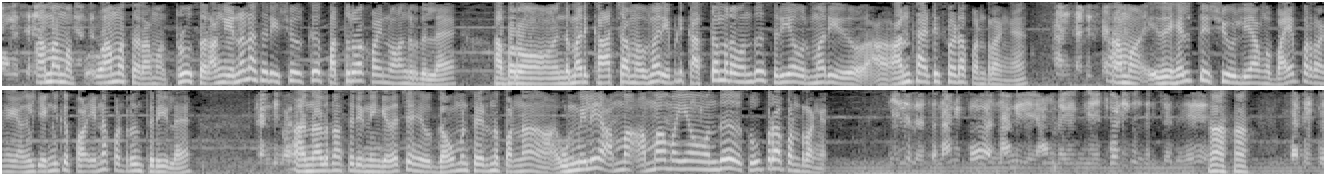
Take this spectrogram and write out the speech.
அவங்க ஆமா ஆமா. ஆமா சார் ஆமா. True sir. அங்க என்னென்ன சார் இஷ்யூக்கு பத்து ரூபா காயின் வாங்குறது இல்ல அப்புறம் இந்த மாதிரி காய்ச்சாம ஒரு மாதிரி எப்படி கஸ்டமரை வந்து சரியா ஒரு மாதிரி அன்சாட்டிஸ்ஃபைடா பண்றாங்க. ஆமா இது ஹெல்த் இஷ்யூ இல்லையா? அவங்க பயப்படுறாங்க. எங்களுக்கு எங்களுக்கு என்ன பண்றதுன்னு தெரியல. அதனாலதான் சரி நீங்க ஏதாச்சும் கவர்மெண்ட் சைடு இருந்து பண்ணா உண்மையிலேயே அம்மா அம்மா மையம் வந்து சூப்பரா பண்றாங்க. இல்ல இல்ல சார் நாங்க இப்போ நாங்க அவங்க ஹெச்ஓடிக்கு வந்துருச்சு அது ஆ, ஆ. பட் இப்ப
